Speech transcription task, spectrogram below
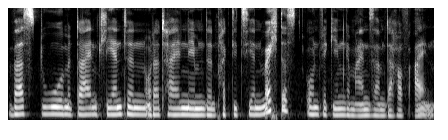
was du mit deinen Klientinnen oder Teilnehmenden praktizieren möchtest und wir gehen gemeinsam darauf ein.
